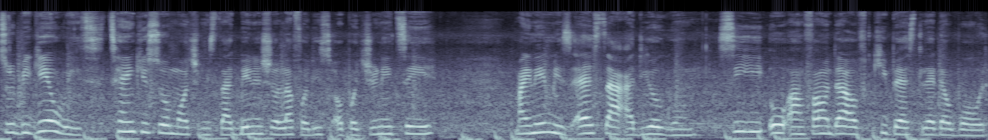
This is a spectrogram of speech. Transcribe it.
To begin with, thank you so much, Mr. Shola, for this opportunity. My name is Esther Adeogun, CEO and founder of Keybest Leather World,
